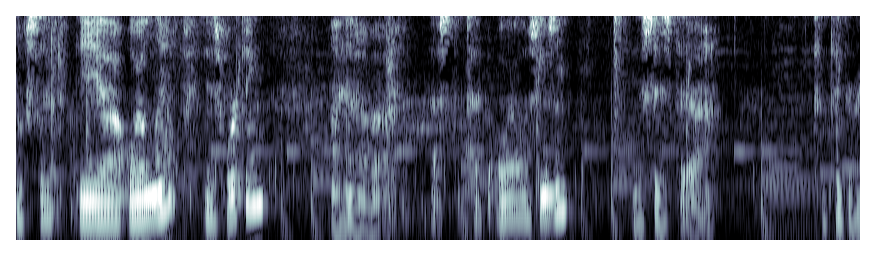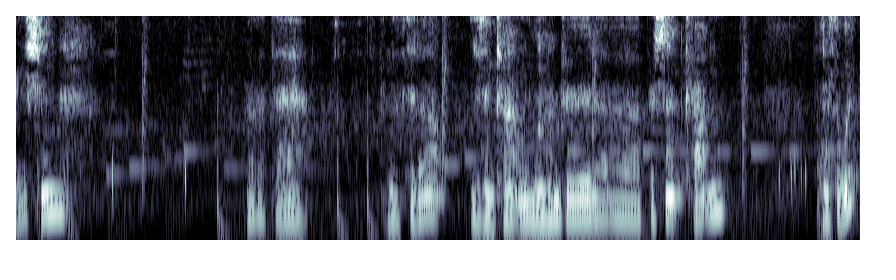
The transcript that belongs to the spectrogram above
looks like the uh, oil lamp is working. I have uh, that's the type of oil i was using. This is the uh, configuration. Look at that. Lift it up using cotton 100 uh, percent cotton. As the wick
